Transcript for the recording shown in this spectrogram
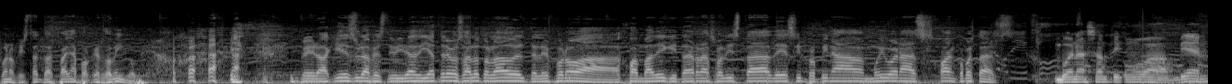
Bueno, fiesta en toda España porque es domingo. Pero, pero aquí es una festividad y ya tenemos al otro lado del teléfono a Juan Badi, guitarra solista de Sin Propina. Muy buenas, Juan, ¿cómo estás? Buenas Santi, ¿cómo va? Bien,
